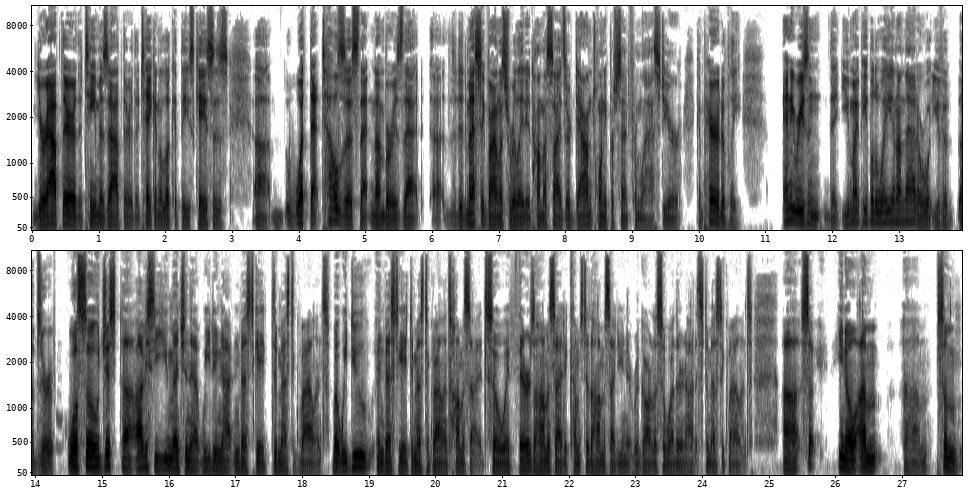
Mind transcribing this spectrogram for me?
you're out there, the team is out there, they're taking a look at these cases. Uh, what that tells us, that number, is that uh, the domestic violence related homicides are down 20% from last year comparatively. Any reason that you might be able to weigh in on that or what you've observed? Well, so just uh, obviously, you mentioned that we do not investigate domestic violence, but we do investigate domestic violence homicides. So if there's a homicide, it comes to the homicide unit, regardless of whether or not it's domestic violence. Uh, so, you know, I'm um, some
